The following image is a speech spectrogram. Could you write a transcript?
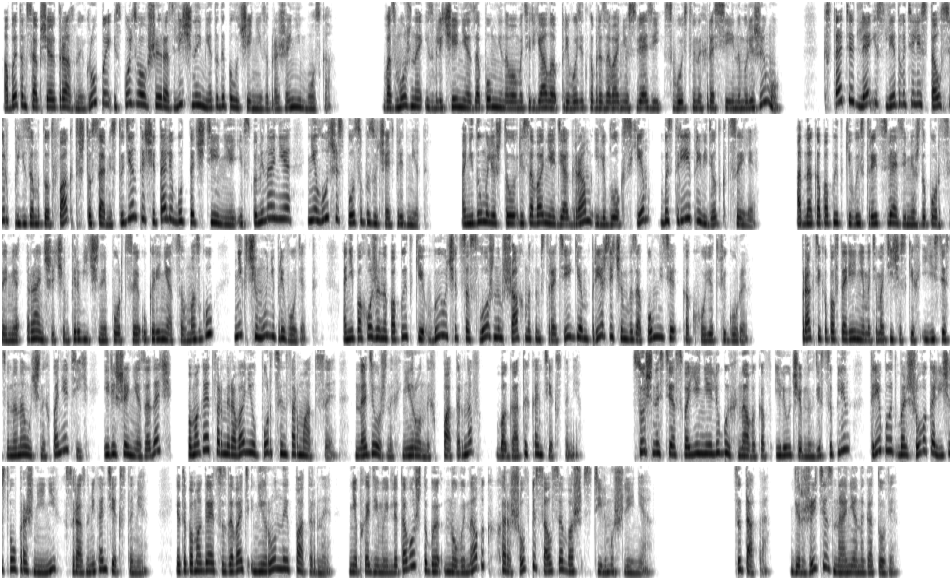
Об этом сообщают разные группы, использовавшие различные методы получения изображений мозга. Возможно, извлечение запомненного материала приводит к образованию связей, свойственных рассеянному режиму? Кстати, для исследователей стал сюрпризом тот факт, что сами студенты считали, будто чтение и вспоминание не лучший способ изучать предмет. Они думали, что рисование диаграмм или блок-схем быстрее приведет к цели. Однако попытки выстроить связи между порциями раньше, чем первичные порции укоренятся в мозгу, ни к чему не приводят. Они похожи на попытки выучиться сложным шахматным стратегиям, прежде чем вы запомните, как ходят фигуры. Практика повторения математических и естественно-научных понятий и решения задач помогает формированию порций информации, надежных нейронных паттернов, богатых контекстами. В сущности, освоение любых навыков или учебных дисциплин требует большого количества упражнений с разными контекстами. Это помогает создавать нейронные паттерны, необходимые для того, чтобы новый навык хорошо вписался в ваш стиль мышления. Цитата. «Держите знания наготове».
